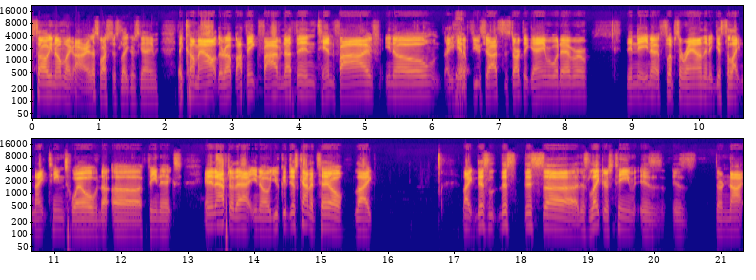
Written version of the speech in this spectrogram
so, you know, I'm like, all right, let's watch this Lakers game. They come out, they're up, I think, 5 nothing, 10 5. You know, they hit a few shots to start the game or whatever. Then, you know, it flips around and it gets to like 19 12, uh, Phoenix. And then after that, you know, you could just kind of tell, like, like this, this, this, uh, this Lakers team is, is, they're not,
